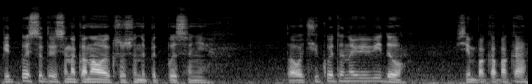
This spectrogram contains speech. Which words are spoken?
Підписуйтесь на канал, якщо ще не підписані. Та очікуйте нові відео. Всім пока-пока.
